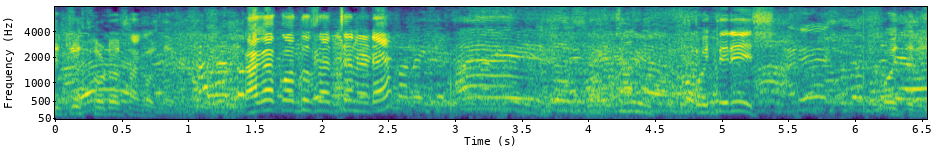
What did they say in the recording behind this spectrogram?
একটু ছোট ছাগল দেবে কাকা কত চাচ্ছেন এটা? পঁয়ত্রিশ। পঁয়ত্রিশ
